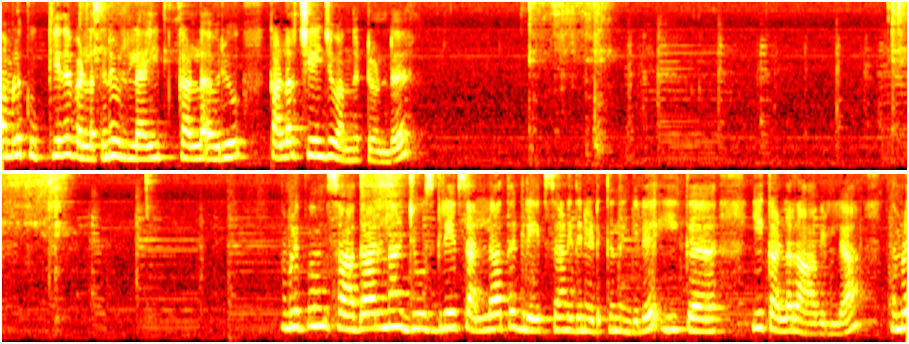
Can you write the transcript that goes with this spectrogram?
നമ്മൾ കുക്ക് ചെയ്ത വെള്ളത്തിന് ഒരു ലൈറ്റ് കളർ ഒരു കളർ ചേഞ്ച് വന്നിട്ടുണ്ട്. സാധാരണ ജ്യൂസ് ഗ്രേപ്സ് അല്ലാത്ത ഗ്രേപ്സ് ആണ് ഇതിന് എടുക്കുന്നെങ്കിൽ ഈ ഈ കളർ ആവില്ല. നമ്മൾ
